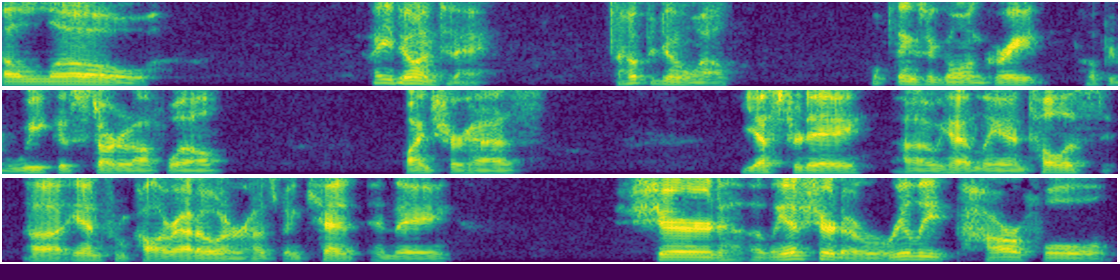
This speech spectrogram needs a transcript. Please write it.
Hello. How you doing today? I hope you're doing well. Hope things are going great. Hope your week has started off well. Mine sure has. Yesterday, uh, we had Leanne Tullis uh, in from Colorado and her husband Kent, and they shared, uh, Leanne shared a really powerful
